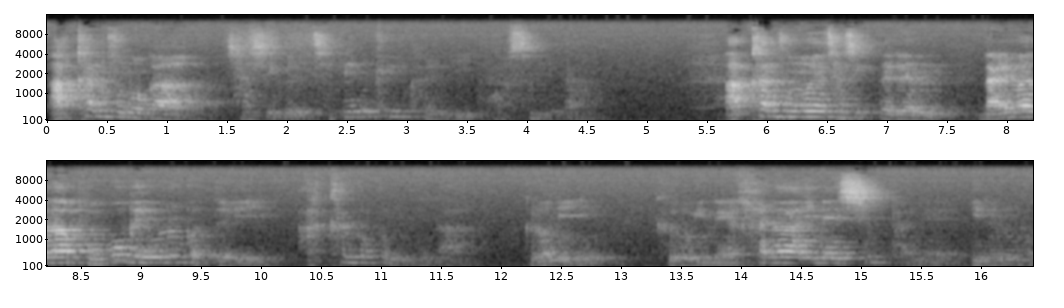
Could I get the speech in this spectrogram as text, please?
악한 부모가 자식을 제대로 교육할 리 없습니다. 악한 부모의 자식들은 날마다 보고 배우는 것들이 악한 것뿐입니다. 그러니 그로 인해 하나님의 심판에 이르는 겁니다.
